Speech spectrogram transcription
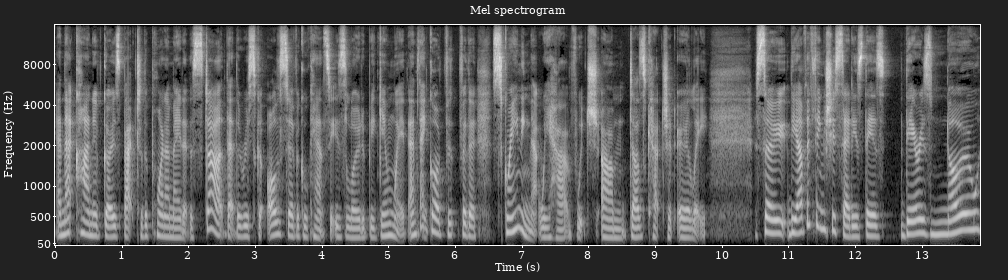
And that kind of goes back to the point I made at the start that the risk of cervical cancer is low to begin with. And thank God for, for the screening that we have, which um, does catch it early. So the other thing she said is there's there is no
